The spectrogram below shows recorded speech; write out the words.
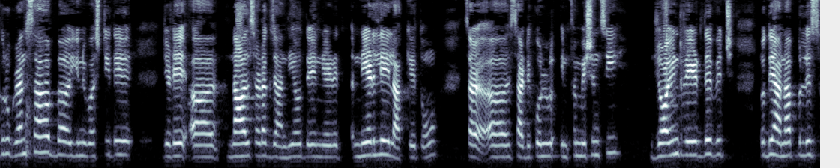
ਗੁਰੂ ਗ੍ਰੰਥ ਸਾਹਿਬ ਯੂਨੀਵਰਸਿਟੀ ਦੇ ਜਿਹੜੇ ਨਾਲ ਸੜਕ ਜਾਂਦੀ ਹੈ ਉਹਦੇ ਨੇੜੇ ਨੇੜਲੇ ਇਲਾਕੇ ਤੋਂ ਸਾ- ਸਾਡੇ ਕੋਲ ਇਨਫੋਰਮੇਸ਼ਨ ਸੀ। ਜੁਆਇੰਟ ਰੇਡ ਦੇ ਵਿੱਚ ਲੁਧਿਆਣਾ ਪੁਲਿਸ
